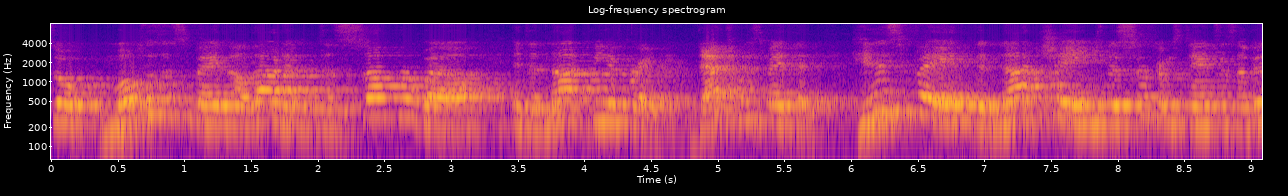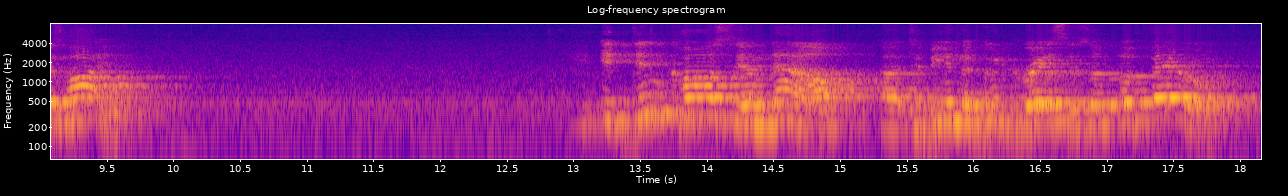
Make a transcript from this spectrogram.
So Moses' faith allowed him to suffer well and to not be afraid. That's what his faith did. His faith did not change the circumstances of his life. It didn't cause him now uh, to be in the good graces of, of Pharaoh.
